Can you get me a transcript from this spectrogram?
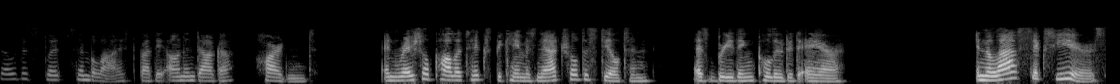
So the split symbolized by the Onondaga hardened, and racial politics became as natural to Steelton as breathing polluted air. In the last six years,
